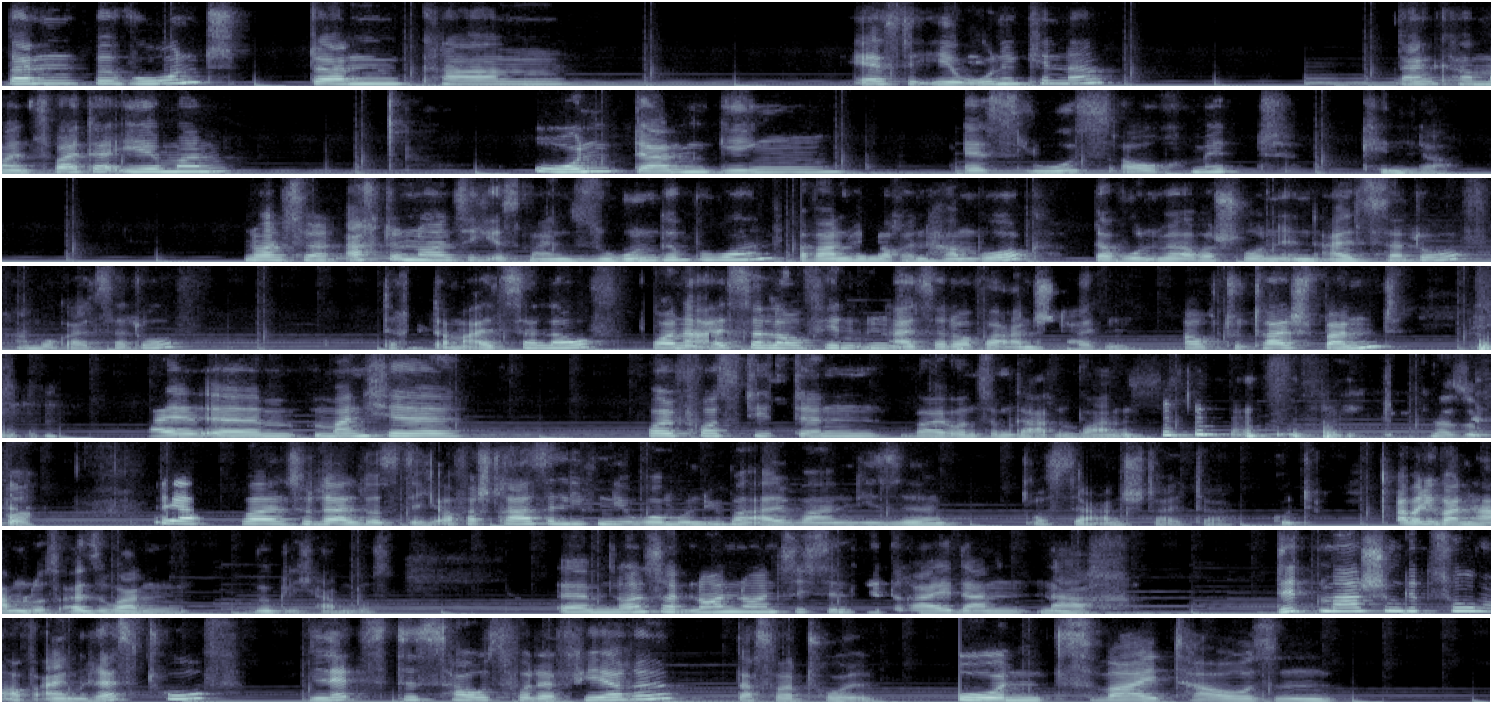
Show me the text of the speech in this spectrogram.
dann bewohnt. Dann kam erste Ehe ohne Kinder. Dann kam mein zweiter Ehemann. Und dann ging es los auch mit Kindern. 1998 ist mein Sohn geboren. Da waren wir noch in Hamburg. Da wohnten wir aber schon in Alsterdorf, Hamburg-Alsterdorf. Direkt am Alsterlauf. Vorne Alsterlauf, hinten Alsterdorfer Anstalten. Auch total spannend weil ähm, manche Vollfrostis denn bei uns im Garten waren. Na super. Ja, war total lustig. Auf der Straße liefen die rum und überall waren diese aus der Anstalt da. Gut. Aber die waren harmlos, also waren wirklich harmlos. Ähm, 1999 sind wir drei dann nach Dithmarschen gezogen auf einen Resthof. Letztes Haus vor der Fähre. Das war toll. Und 2000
